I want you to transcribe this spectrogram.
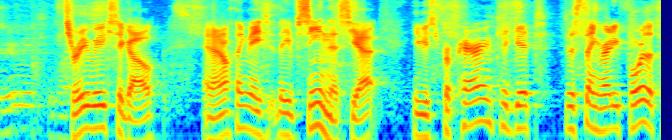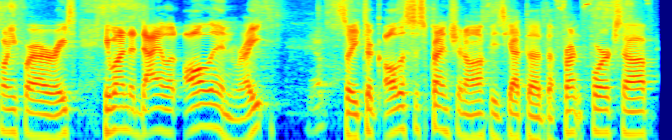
three weeks ago. Three weeks ago, and I don't think they they've seen this yet. He was preparing to get this thing ready for the 24-hour race. He wanted to dial it all in, right? Yep. So he took all the suspension off. He's got the the front forks off.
